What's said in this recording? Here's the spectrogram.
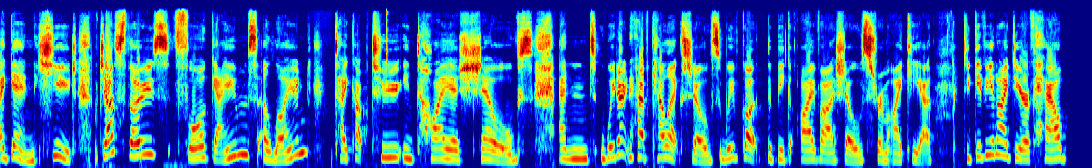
again, huge. Just those four games alone take up two entire shelves. And we don't have Kallax shelves, we've got the big Ivar shelves from IKEA. To give you an idea of how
